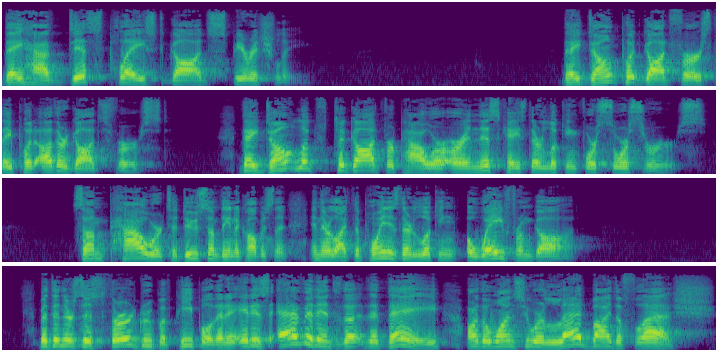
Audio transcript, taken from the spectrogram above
They have displaced God spiritually. They don't put God first, they put other gods first. They don't look to God for power, or in this case, they're looking for sorcerers. Some power to do something and accomplish that in their life. The point is they're looking away from God. But then there's this third group of people that it is evident that, they are the ones who are led by the flesh.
